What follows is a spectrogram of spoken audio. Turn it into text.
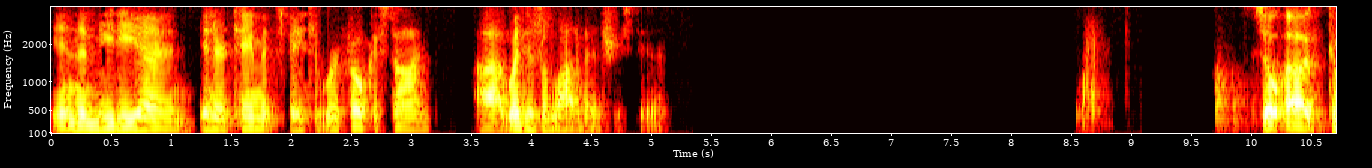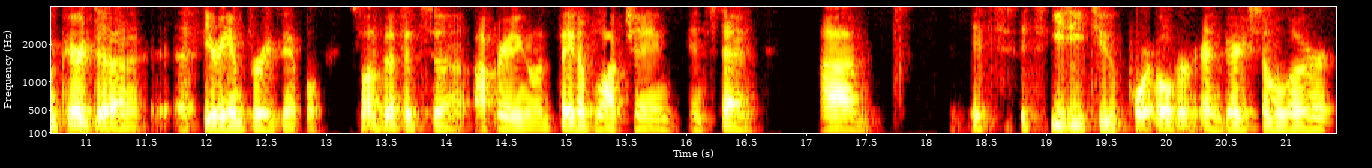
in the media and entertainment space that we're focused on, uh, where there's a lot of interest here. So uh, compared to Ethereum, for example, there's a lot of benefits uh, operating on Theta blockchain instead. Um, it's it's easy to port over and very similar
